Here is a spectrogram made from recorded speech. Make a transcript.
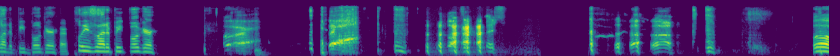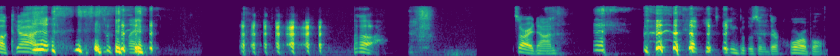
Please let it be booger. Please let it be booger. oh god. oh. Sorry, Dawn. Kids being boozled. They're horrible.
